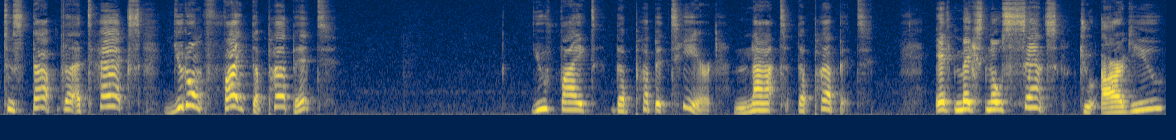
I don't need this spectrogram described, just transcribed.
to stop the attacks, you don't fight the puppet. You fight the puppeteer, not the puppet. It makes no sense to argue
